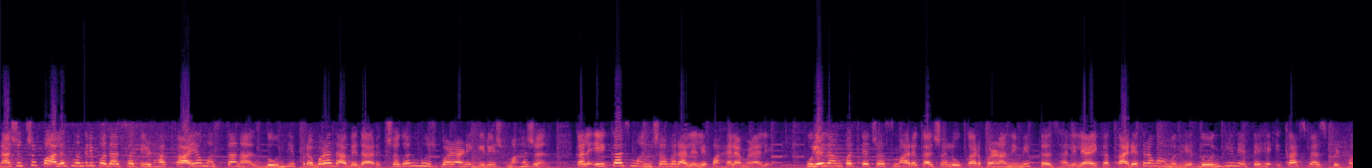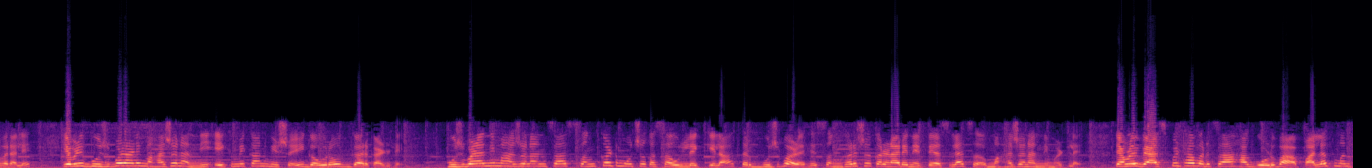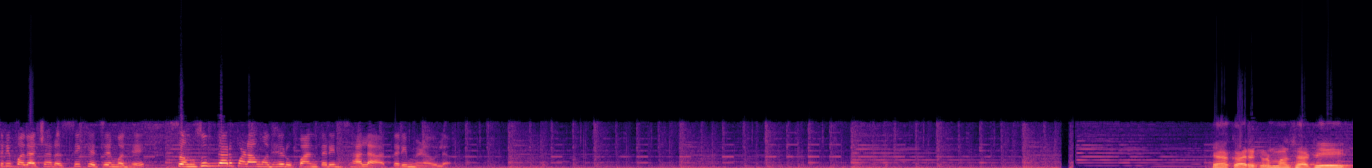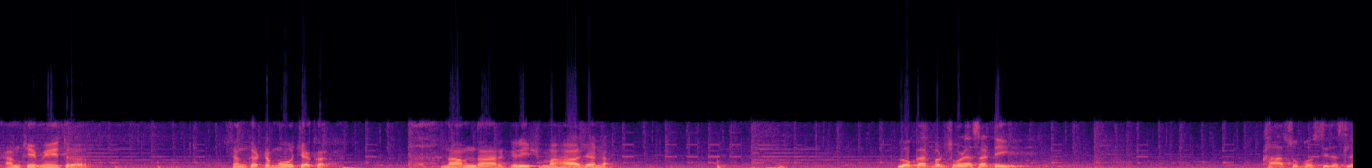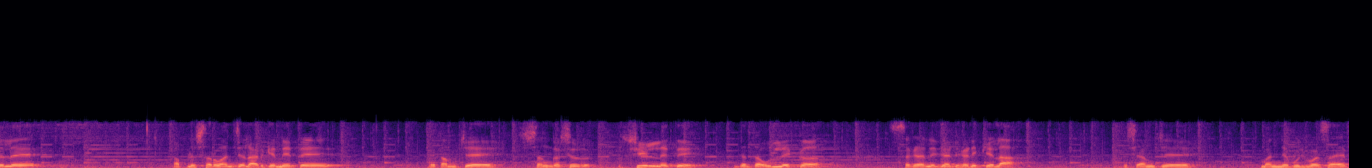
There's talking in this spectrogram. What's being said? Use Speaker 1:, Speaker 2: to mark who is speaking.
Speaker 1: नाशिकच्या पालकमंत्री पदाचा तिढा कायम असतानाच दोन्ही प्रबळ दावेदार छगन भुजबळ आणि गिरीश महाजन काल एकाच मंचावर आलेले पाहायला मिळाले. फुले दाम्पत्याच्या स्मारकाच्या लोकार्पणानिमित्त झालेल्या एका कार्यक्रमामध्ये दोन्ही नेते हे एकाच व्यासपीठावर आले. यावेळी भुजबळ आणि महाजनांनी एकमेकांविषयी गौरवोद्गार काढले. भुजबळांनी महाजनांचा संकटमोचक असा उल्लेख केला तर भुजबळ हे संघर्ष करणारे नेते असल्याचं महाजनांनी म्हटलंय. त्यामुळे व्यासपीठावरचा हा गोडवा पालकमंत्री पदाच्या रस्सीखेचेमध्ये समजूतदारपणामध्ये रूपांतरित झाला तरी मिळवलं.
Speaker 2: या कार्यक्रमासाठी आमचे मित्र संकटमोचक नामदार गिरीश महाजन
Speaker 3: लोकार्पण सोहळ्यासाठी खास उपस्थित असलेले आपले सर्वांचे लाडके नेते एक आमचे संघर्षशील नेते ज्यांचा उल्लेख सगळ्यांनी ज्या ठिकाणी केला असे आमचे मान्य भुजबळ साहेब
